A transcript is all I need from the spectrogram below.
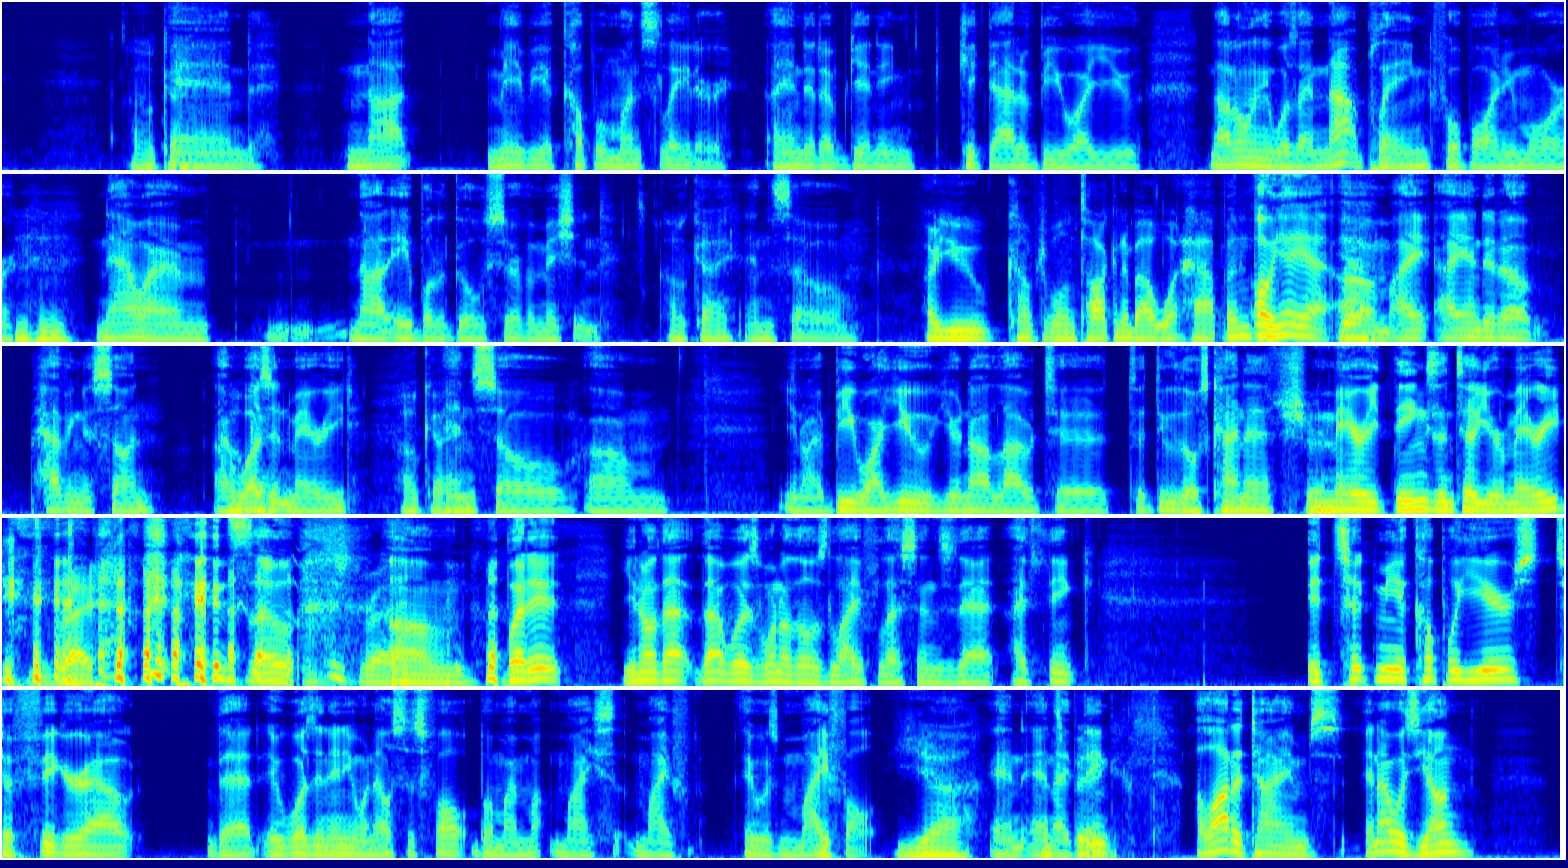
Okay. And not maybe a couple months later, I ended up getting kicked out of BYU. Not only was I not playing football anymore, hmm now I'm not able to go serve a mission. Okay. And so, Are you comfortable in talking about what happened? oh yeah, yeah. Yeah. Um, I I ended up having a son. I Okay. wasn't married, Okay. and so um, you know, at BYU, you're not allowed to to do those kind of Sure. married things until you're married. right. and so, right. um, but it, you know, that that was one of those life lessons that I think it took me a couple years to figure out that it wasn't anyone else's fault, but my my my it was my fault. yeah. And and I big. think a lot of times, and I was young,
